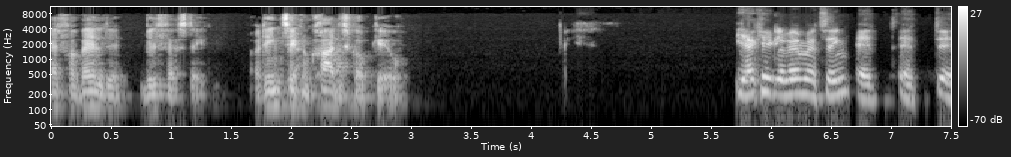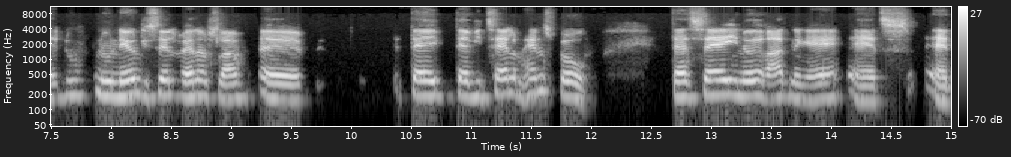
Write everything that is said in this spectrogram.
at forvalte velfærdsstaten. Og det er en teknokratisk opgave. Jeg kan ikke lade være med at tænke, at, at, at nu, nu nævnte de selv Vandopslag. Øh, da, da vi talte om hans bog, der sagde I noget i retning af, at, at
